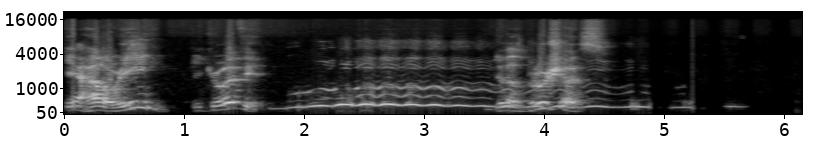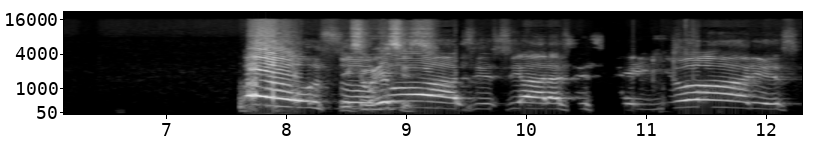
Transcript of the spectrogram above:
Que é Halloween? O que, que houve? Dia das bruxas? Oh, são esses? senhoras e senhores,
